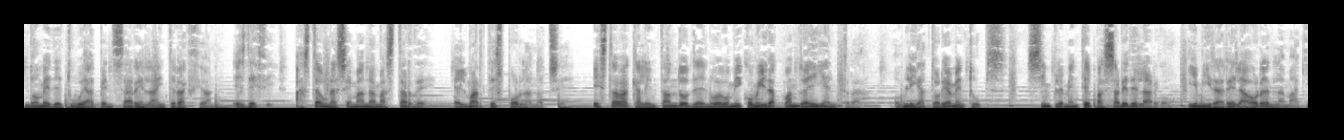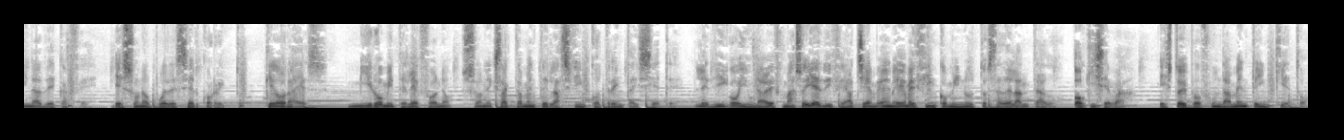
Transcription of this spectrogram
no me detuve a pensar en la interacción, es decir, hasta una semana más tarde, el martes por la noche, estaba calentando de nuevo mi comida cuando ella entra, obligatoriamente ups, simplemente pasaré de largo y miraré la hora en la máquina de café, eso no puede ser correcto, ¿qué hora es? Miro mi teléfono, son exactamente las 5.37. Le digo y una vez más ella dice HMM 5 minutos adelantado. Oki se va. Estoy profundamente inquieto.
